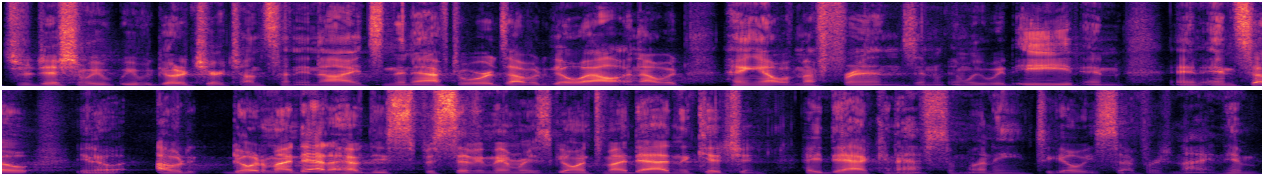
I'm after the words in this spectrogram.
tradition. We, we would go to church on Sunday nights, and then afterwards, I would go out and I would hang out with my friends and, and we would eat. And, and, and so, you know, I would go to my dad. I have these specific memories going to my dad in the kitchen. Hey, dad, can I have some money to go eat supper tonight? And him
